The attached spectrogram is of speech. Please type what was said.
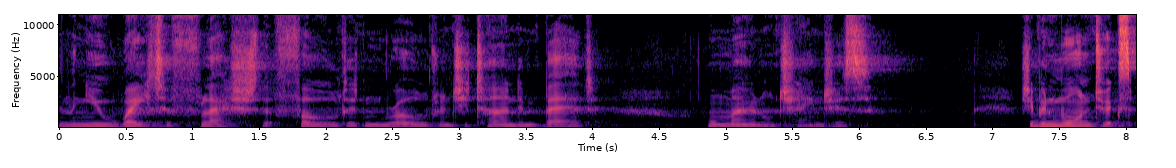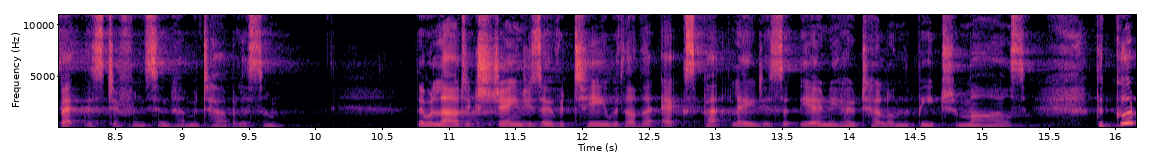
in the new weight of flesh that folded and rolled when she turned in bed. Hormonal changes. She'd been warned to expect this difference in her metabolism. There were loud exchanges over tea with other expat ladies at the only hotel on the beach for miles. The good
